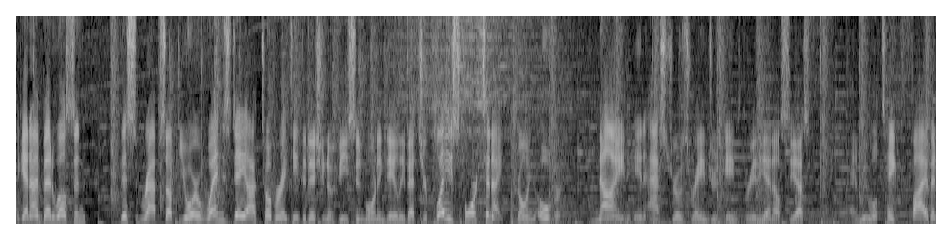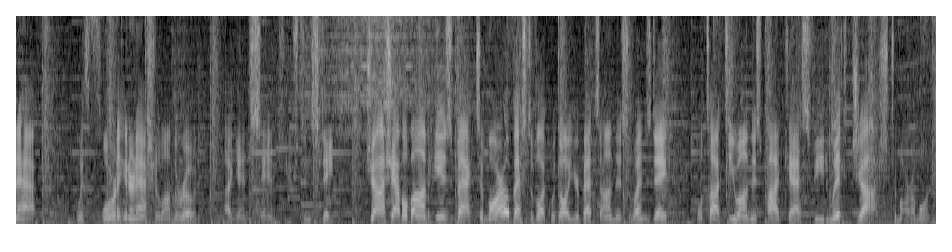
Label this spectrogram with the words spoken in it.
Again, I'm Ben Wilson. This wraps up your Wednesday, October 18th edition of VSIN Morning Daily Bets. Your plays for tonight. We're going over nine in Astros Rangers Game 3 of the NLCS, and we will take five and a half with Florida International on the road against Sam Houston State. Josh Applebaum is back tomorrow. Best of luck with all your bets on this Wednesday. We'll talk to you on this podcast feed with Josh tomorrow morning.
